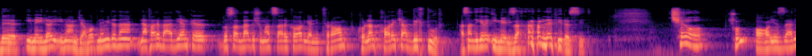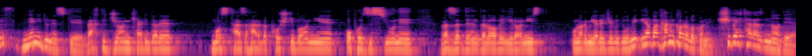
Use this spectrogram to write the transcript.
به ایمیل های اینا هم جواب نمی‌دادن. نفر بعدی هم که دو سال بعدش اومد سر کار یعنی ترامپ کلا پاره کرد ریخت دور. اصلا دیگه به ایمیل زدن هم نمی‌رسید. چرا؟ چون آقای ظریف نمی‌دونست که وقتی جان کری داره مستظهر به پشتیبانی اپوزیسیون و ضد انقلاب ایرانی است اونا رو میاره جلو دور اینا باید همین کارو بکنه. کی بهتر از نادر؟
